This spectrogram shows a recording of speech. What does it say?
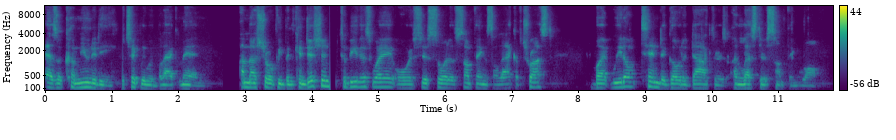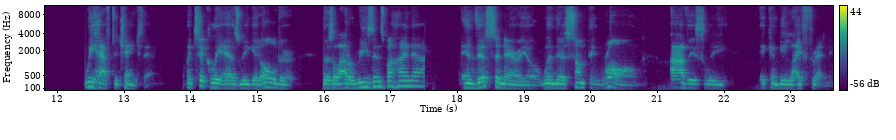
as a community, particularly with Black men, I'm not sure if we've been conditioned to be this way or it's just sort of something, it's a lack of trust, but we don't tend to go to doctors unless there's something wrong. We have to change that, particularly as we get older. There's a lot of reasons behind that. In this scenario, when there's something wrong, obviously it can be life threatening.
